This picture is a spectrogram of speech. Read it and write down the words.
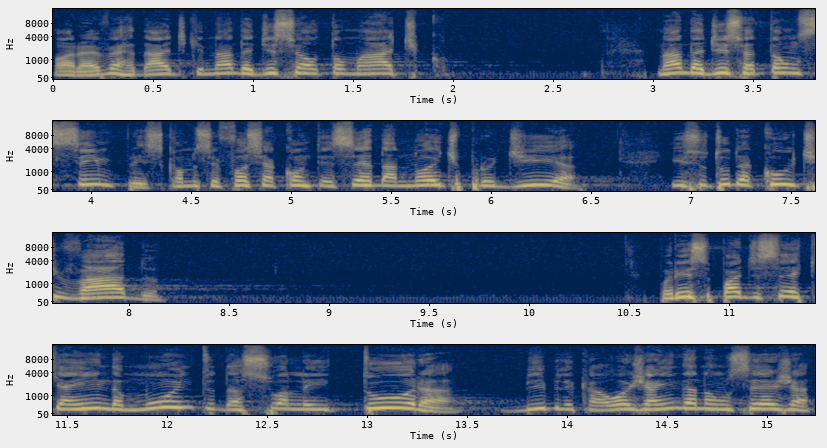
Ora, é verdade que nada disso é automático. Nada disso é tão simples como se fosse acontecer da noite para o dia. Isso tudo é cultivado. Por isso, pode ser que ainda muito da sua leitura bíblica hoje ainda não seja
